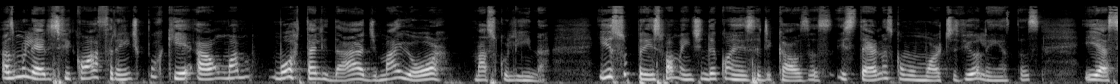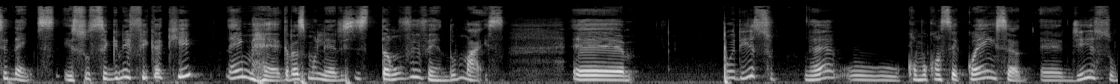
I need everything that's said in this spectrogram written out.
as mulheres ficam à frente porque há uma mortalidade maior masculina. Isso principalmente em decorrência de causas externas, como mortes violentas e acidentes. Isso significa que, em regra, as mulheres estão vivendo mais. É, por isso, né, o, como consequência é, disso,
